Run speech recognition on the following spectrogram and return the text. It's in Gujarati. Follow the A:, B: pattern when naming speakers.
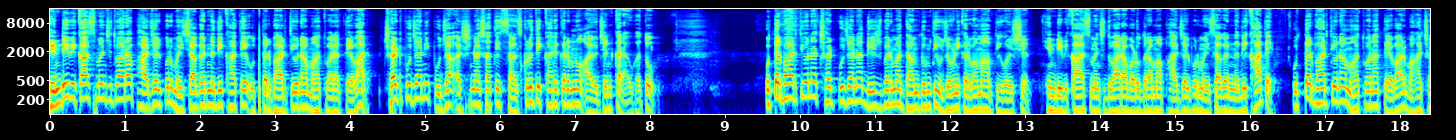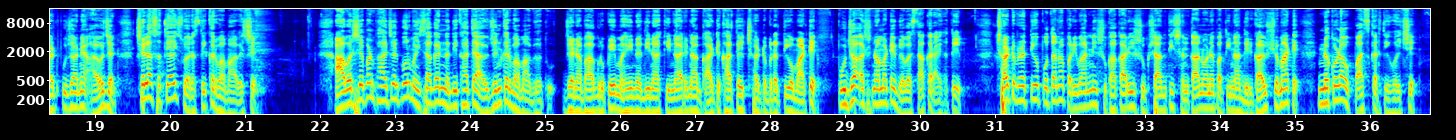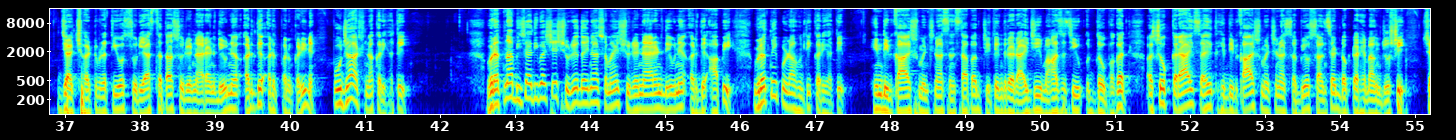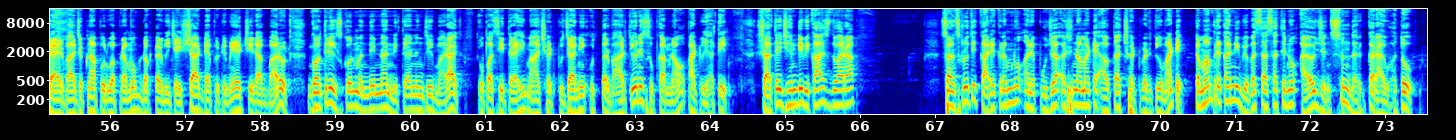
A: હિન્દી વિકાસ મંચ દ્વારા ફાજલપુર મહીસાગર નદી ખાતે ઉત્તર ભારતીયોના મહત્વના તહેવાર, છઠ પૂજાની પૂજા અર્ચના સાથે સાંસ્કૃતિક કાર્યક્રમનું આયોજન કરાયું હતું. ઉત્તર ભારતીયોના છઠ પૂજાના દેશભરમાં ધામધૂમથી ઉજવણી કરવામાં આવતી હોય છે. હિન્દી વિકાસ મંચ દ્વારા વડોદરામાં ફાજલપુર મહીસાગર નદી ખાતે ઉત્તર ભારતીયોના મહત્વના તહેવાર મહાછઠ પૂજાને આયોજન છેલ્લા સત્યાવીસ વર્ષથી કરવામાં આવે છે. આ વર્ષે પણ ફાજલપુર મહીસાગર નદી ખાતે આયોજન કરવામાં આવ્યું હતું. જેના ભાગરૂપે મહી નદીના કિનારેના ઘાટ ખાતે છઠ વ્રતીઓ માટે પૂજા અર્ચના માટે વ્યવસ્થા કરાઈ હતી. છઠ વ્રતીઓ પોતાના પરિવારની સુખાકારી, સુખ શાંતિ, સંતાનો અને પતિના દીર્ઘાયુષ્ય માટે નકોડા ઉપવાસ કરતી હોય છે. જ્યાં છઠ વ્રતીઓ સૂર્યાસ્ત થતાં સૂર્યનારાયણ દેવને અર્ધ્ય અર્પણ કરીને પૂજા અર્ચના કરી હતી. વ્રતના બીજા દિવસે સૂર્યોદયના સમયે સૂર્યનારાયણ દેવને અર્ધ્ય આપી વ્રતની પૂર્ણાહુતિ કરી હતી. હિન્દી વિકાસ મંચના સંસ્થાપક જીતેન્દ્ર રાયજી, મહાસચિવ ઉદ્ધવ ભગત, અશોક કરાય સહિત હિન્દી વિકાસ મંચના સભ્યો, સાંસદ ડોક્ટર હેમાંગ જોશી, શહેર ભાજપના પૂર્વ પ્રમુખ doctor Vijay Shah, deputy mayor Chirag Barot, Gotri ISKCON મંદિરના નિત્યાનંદજી મહારાજ ઉપસ્થિત રહી મહાછઠ પૂજાની ઉત્તર ભારતીયોને શુભકામનાઓ પાઠવી હતી. સાથે જ હિન્દી વિકાસ દ્વારા સાંસ્કૃતિક કાર્યક્રમનું અને પૂજા અર્ચના માટે આવતા છઠ માટે તમામ પ્રકારની વ્યવસ્થા સાથેનું આયોજન સુંદર કરાયું હતું.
